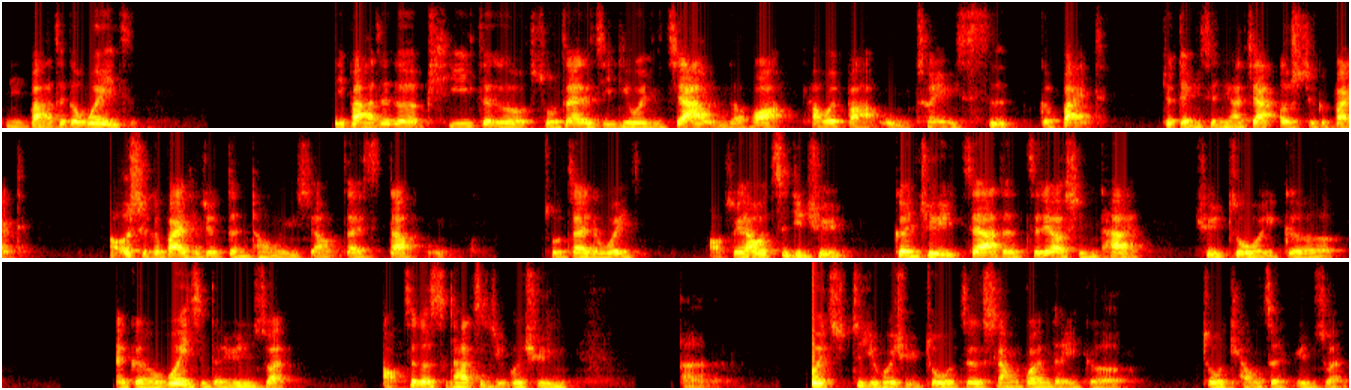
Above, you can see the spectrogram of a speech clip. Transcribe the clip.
你把这个位置，你把这个 p 这个所在的基体位置加五的话，它会把五乘以四个 byte，就等于是你要加二十个 byte，好，二十个 byte 就等同于像在 stuff 所在的位置。好，所以它会自己去根据家的资料形态去做一个那个位置的运算。好，这个是他自己会去，呃，会自己会去做这个相关的一个做调整运算。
